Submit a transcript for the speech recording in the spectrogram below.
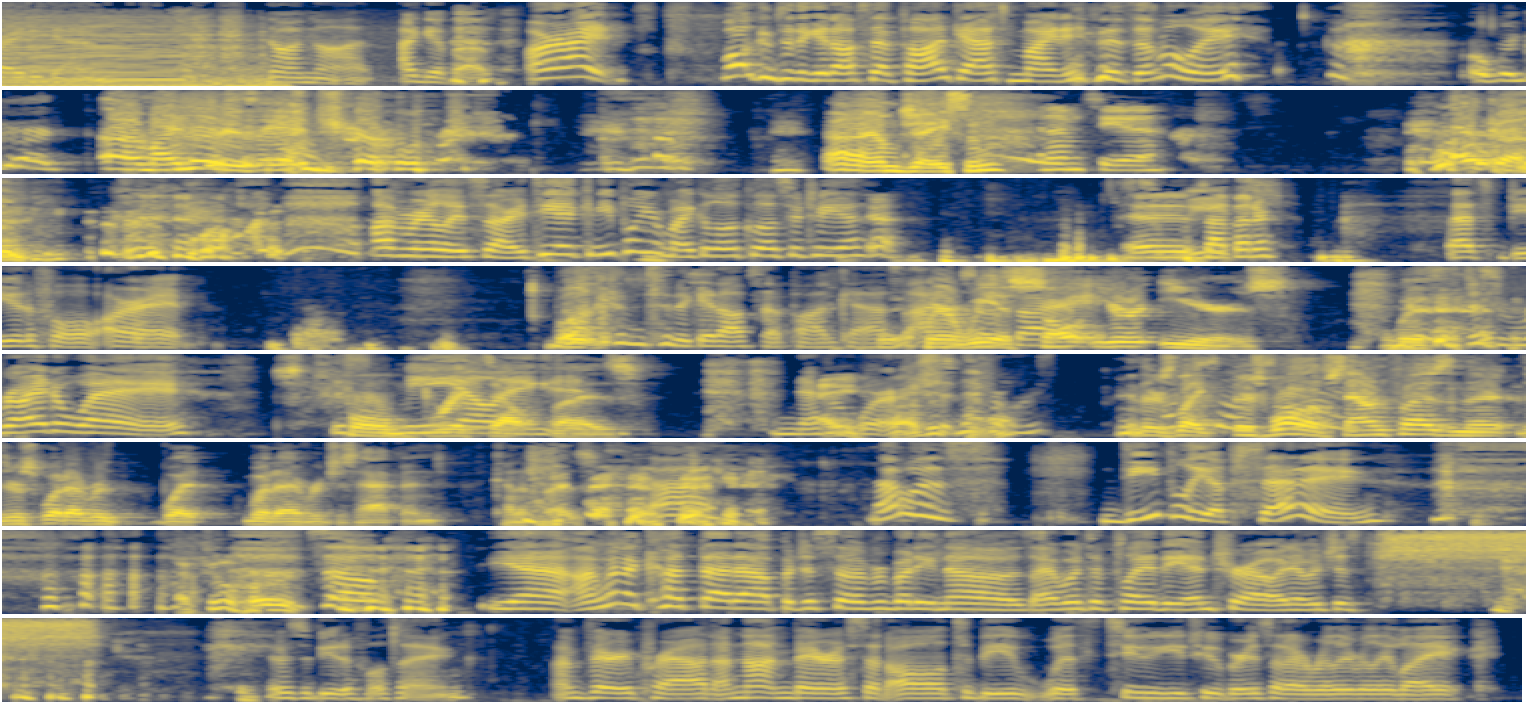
try it again. No, I'm not. I give up. All right. Welcome to the Get Offset podcast. My name is Emily. Oh my god. Uh, my name is Andrew. Hi, I'm Jason. And I'm Tia. Welcome. I'm really sorry. Tia, can you pull your mic a little closer to you? Yeah. Is that better? That's beautiful. All right. Well, Welcome to the Get Offset podcast. where I'm we so assault sorry. your ears with just right away. just Just me yelling fuzz. Never Hey, works. It never works. And there's I'm like so there's wall of sound fuzz and there, there's whatever what whatever just happened kind of fuzz. Uh, that was deeply upsetting. I feel hurt. So, yeah, I'm to cut that out, but just so everybody knows, I went to play the intro and it was just, it was a beautiful thing. I'm very proud. I'm not embarrassed at all to be with two YouTubers that I really, really like.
